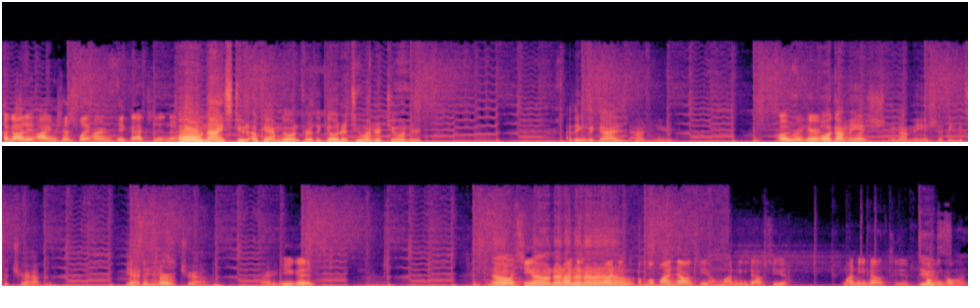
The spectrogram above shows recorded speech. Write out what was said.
I got it. Iron chest plate, iron pickaxe in there. Oh, nice, dude. Okay, I'm going for the go to 200, 200. I think the guy's down here. Oh, right here. Oh, I got I'm Mage. I got Mage. I think it's a trap. Yeah, It's a dude, turp. it's a trap. Alright, you good? No, oh, I see. no, I'm no, no, mining, no, I'm, no, mining, no. I'm gonna mine down to you. I'm mining down to you. Mining down to you. Dude. Coming, coming.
